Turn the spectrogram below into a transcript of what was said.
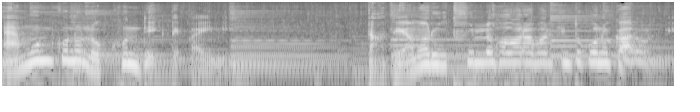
এমন কোনো লক্ষণ দেখতে পাইনি। তাতে আমার উৎফুল্ল হওয়ার আবার কিন্তু কোনো কারণ নেই।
